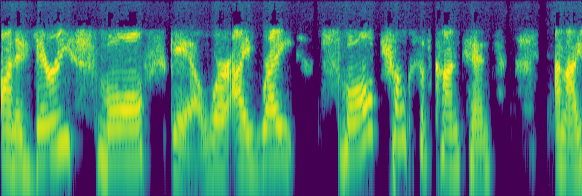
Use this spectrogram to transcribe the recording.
on a very small scale where I write small chunks of content and I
